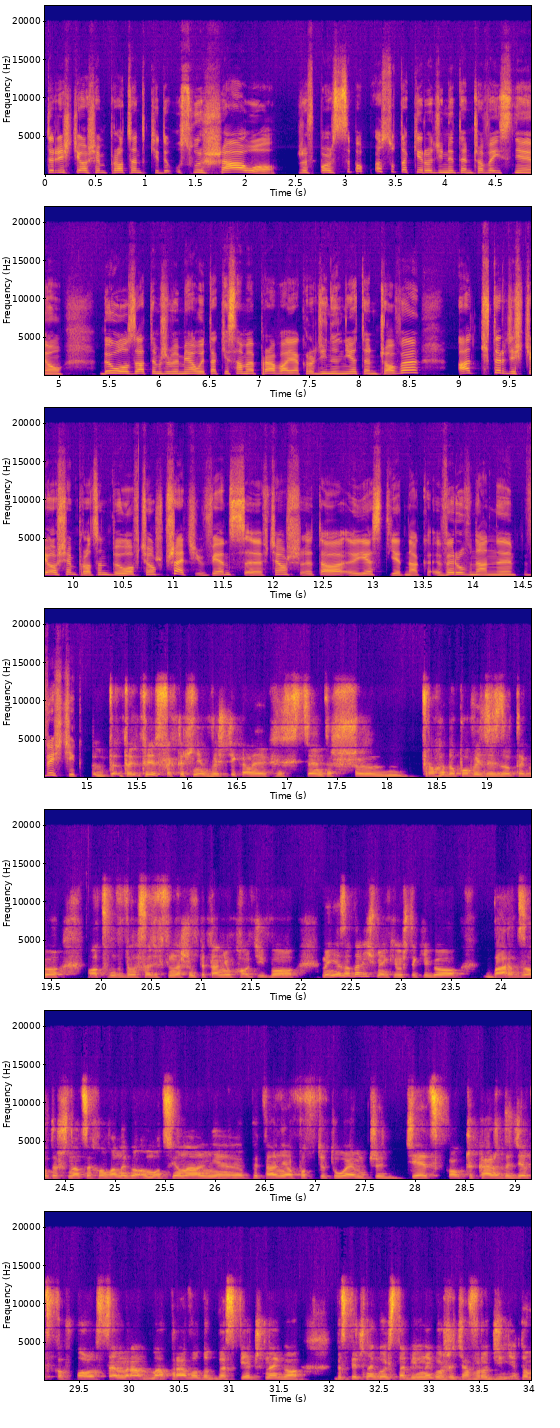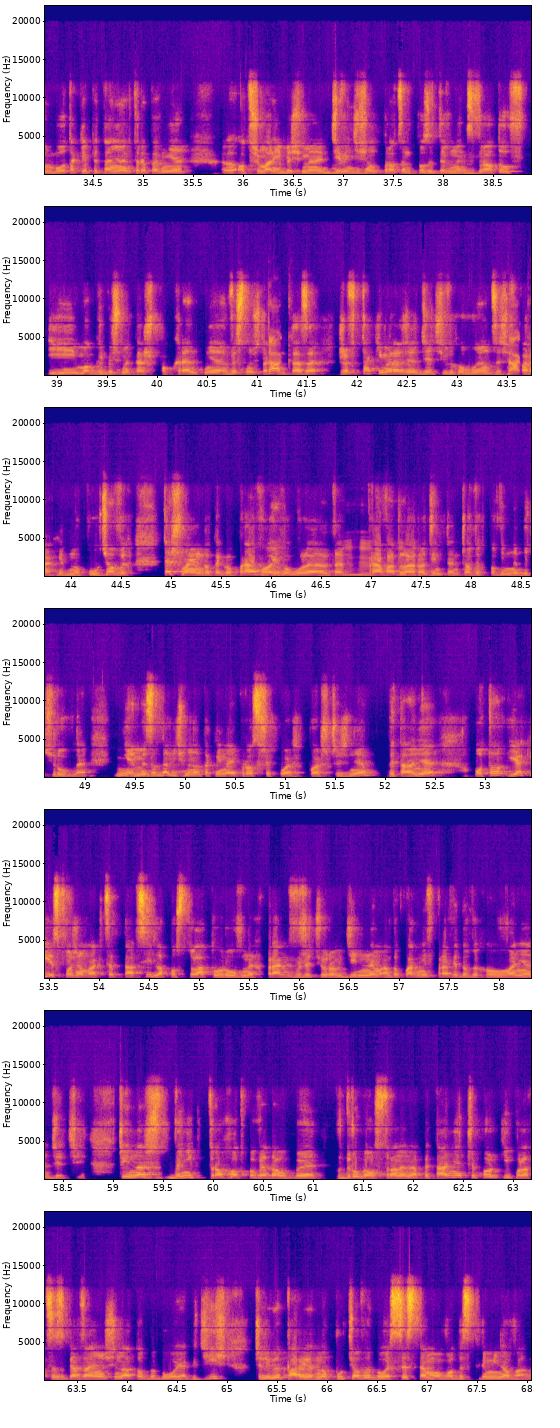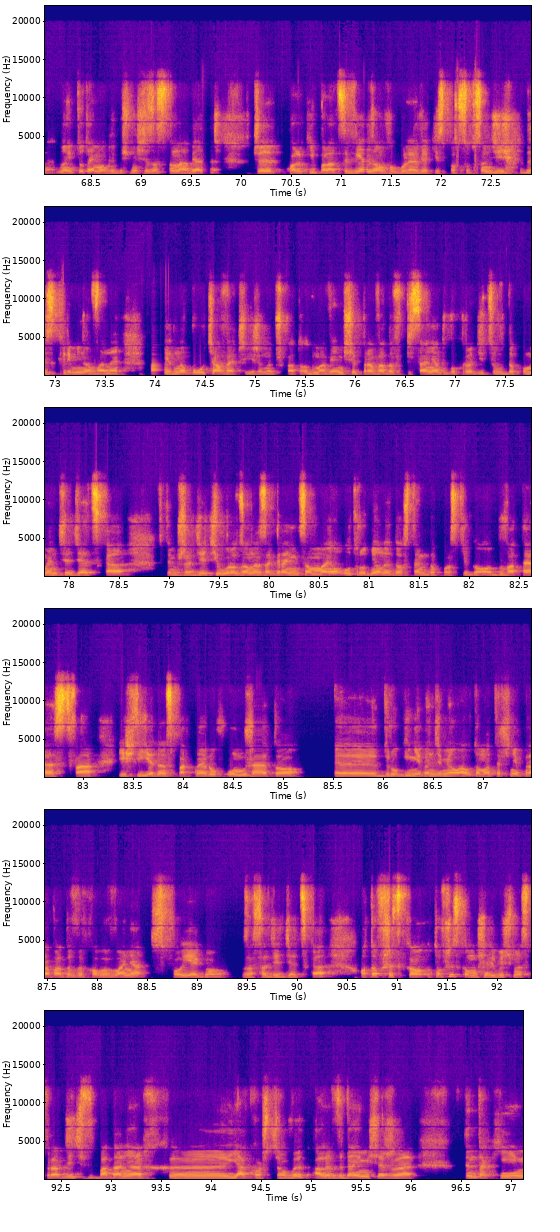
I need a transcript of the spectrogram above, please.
48% kiedy usłyszało że w Polsce po prostu takie rodziny tęczowe istnieją. Było za tym, żeby miały takie same prawa jak rodziny nietęczowe, a 48% było wciąż przeciw, więc e, wciąż to jest jednak wyrównany wyścig. To, to jest faktycznie wyścig, ale ja chcę też e, trochę dopowiedzieć do tego, o co w zasadzie w tym naszym pytaniu chodzi, bo my nie zadaliśmy jakiegoś takiego bardzo też nacechowanego emocjonalnie pytania pod tytułem, czy dziecko, czy każde dziecko w Polsce ma prawo do bezpiecznego, bezpiecznego i stabilnego życia w rodzinie. To by było takie pytanie, na które pewnie e, otrzymalibyśmy 90% pozytywnych zwrotów i moglibyśmy też pokrętnie wysnuć taką tak. tezę, że w takim razie dzieci wychowujące się tak. w parach jednopłciowych też mają do tego prawo i w ogóle te mhm. prawa mhm. dla rodzin tęczowych powinny być równe. Nie, my zadaliśmy na takiej najprostszej płaszczyźnie pytanie o to, jaki jest poziom akceptacji dla postulatu równych praw w życiu rodzinnym, a dokładnie w prawie do wychowywania dzieci. Czyli nasz wynik trochę odpowiadałby w drugą stronę na pytanie, czy Polki i Polacy zgadzają się na to, by było jak dziś, czyli by pary jednopłciowe były systemowo dyskryminowane. No i tutaj moglibyśmy moglibyśmy się zastanawiać, czy Polki i Polacy wiedzą w ogóle, w jaki sposób są dziś dyskryminowane jednopłciowe, czyli że na przykład odmawia im się prawa do wpisania dwóch rodziców w dokumencie dziecka, w tym, że dzieci urodzone za granicą mają utrudniony dostęp do polskiego obywatelstwa. Jeśli jeden z partnerów umrze, to e, drugi nie będzie miał automatycznie prawa do wychowywania swojego w zasadzie dziecka. O to wszystko, to wszystko musielibyśmy sprawdzić w badaniach e, jakościowych, ale wydaje mi się, że tym takim,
